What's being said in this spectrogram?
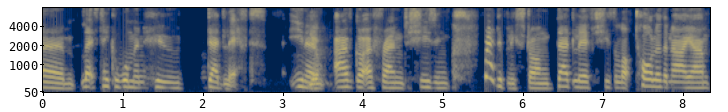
um let's take a woman who deadlifts you know, Yeah. I've got a friend, she's incredibly strong, deadlift, she's a lot taller than I am.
